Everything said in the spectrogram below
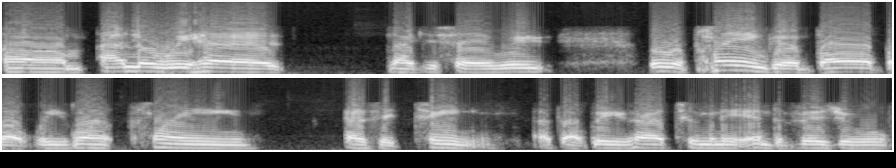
Um, I know we had, like you said, we we were playing good ball, but we weren't playing as a team. I thought we had too many individuals,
